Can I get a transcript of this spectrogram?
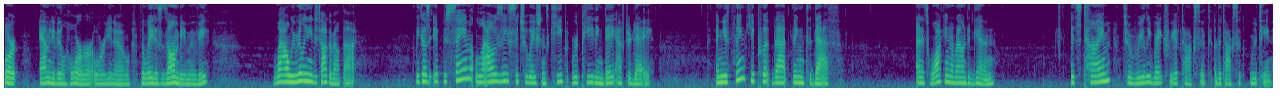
or Amityville Horror, or, you know, the latest zombie movie, wow, we really need to talk about that. Because if the same lousy situations keep repeating day after day, and you think you put that thing to death and it's walking around again, it's time to really break free of toxic the toxic routine.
